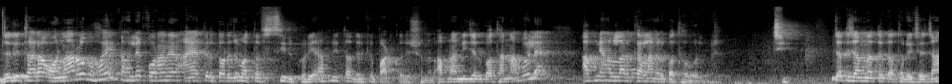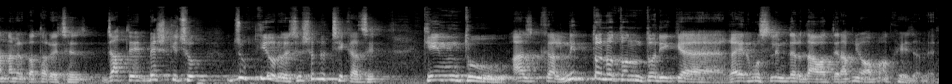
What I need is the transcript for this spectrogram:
যদি তারা অনারব হয়, তাহলে কোরআনের আয়াতের তর্জমা, তফসির করে আপনি তাদেরকে পাঠ করে শোনাবেন আপনার নিজের কথা না বলে আপনি আল্লাহর কালামের কথা বলবেন। জি। যাতে জান্নাতের কথা রয়েছে, জাহান্নামের কথা রয়েছে, যাতে বেশ কিছু যুক্তিও রয়েছে, সেগুলো ঠিক আছে। কিন্তু আজকাল নিত্য নতুন তরিকা, গায়ের মুসলিমদের দাওয়াতের আপনি অবাক হয়ে যাবেন।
